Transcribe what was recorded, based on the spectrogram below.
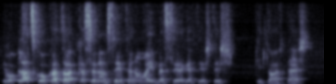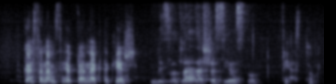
Jó, Lackó Kata, köszönöm szépen a mai beszélgetést és kitartást. Köszönöm szépen nektek is. Viszontlátásra, sziasztok! Sziasztok!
